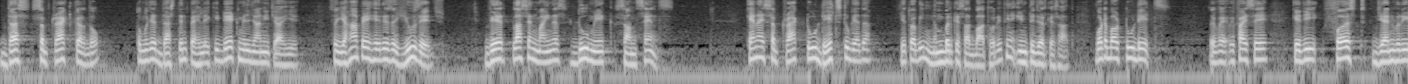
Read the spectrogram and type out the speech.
دس سبٹریکٹ کر دو تو مجھے دس دن پہلے کی ڈیٹ مل جانی چاہیے۔ سو so یہاں پہ here is a usage where plus and minus do make some sense can I subtract two dates together یہ تو ابھی نمبر کے ساتھ بات ہو رہی تھی انٹیجر کے ساتھ۔ What about two dates if I say کہ جی فرسٹ جنوری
